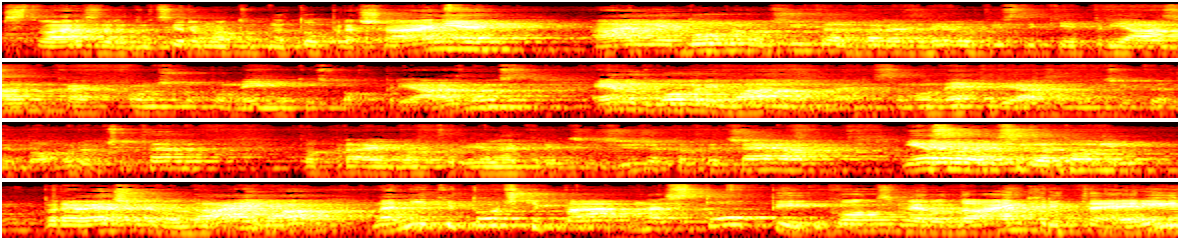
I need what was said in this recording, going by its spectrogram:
stvar zreduciramo tudi na to vprašanje, ali je dober učitelj v razredu tisti, ki je prijazen, kaj končno pomeni to sploh prijaznost. En odgovor imamo, ne, samo neprijazen učitelj je dober učitelj, to pravi dr. Jela Kreči Žiže, kot rečeno. Jaz mislim, da to ni preveč merodajno, na neki točki pa nastopi kot merodajen kriterij,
